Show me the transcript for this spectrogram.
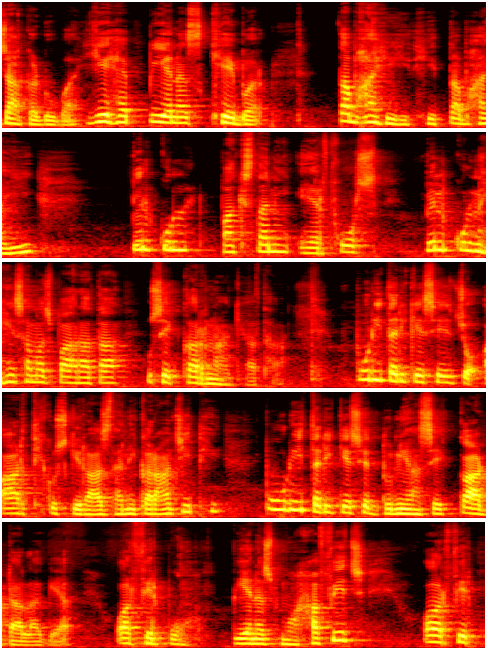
जाकर डूबा। ये है पीएनएस खेबर तबाही ही तबाही। बिल्कुल पाकिस्तानी एयरफोर्स बिल्कुल नहीं समझ पा रहा था, उसे करना क्या था। पूरी तरीके से जो आर्थिक उसकी राजधानी कराची थी पूरी तरीके से दुनिया से काट डाला गया और फिर पी एन एस मुहाफिज और फिर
